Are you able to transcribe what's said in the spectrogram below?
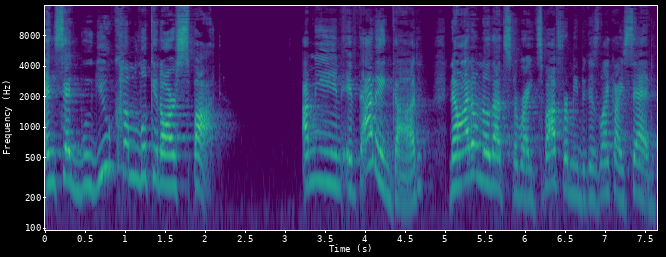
and said, Will you come look at our spot? I mean, if that ain't God, now I don't know that's the right spot for me because, like I said,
